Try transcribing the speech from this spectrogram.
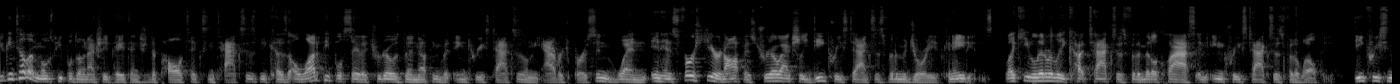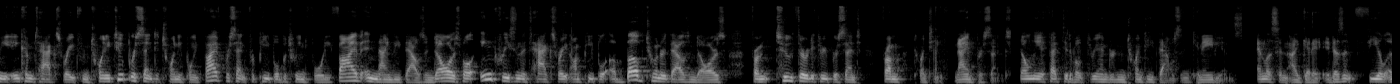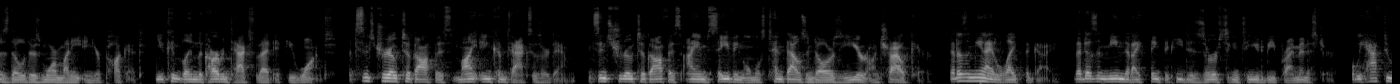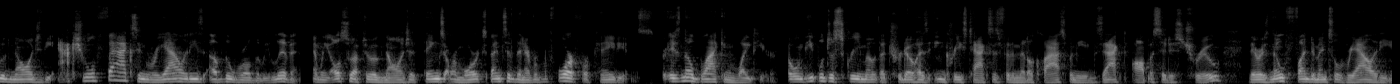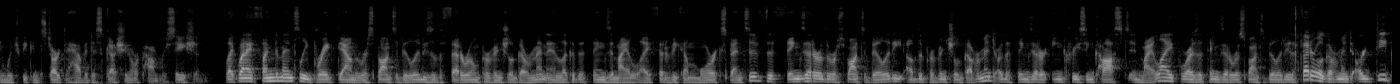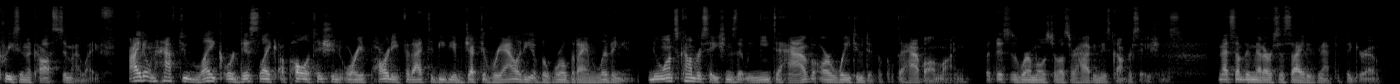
You can tell that most people don't actually pay attention to politics and taxes because a lot of people say that Trudeau has done nothing but increase taxes on the average person when in his first year in office, Trudeau actually decreased taxes for the majority of Canadians. Like he literally cut taxes for the middle class and increased taxes for the wealthy, decreasing the income tax rate from 22% to 20.5% for people between 45 and $90,000 while increasing the tax rate on people above $200,000 from to 33% from 29%. It only affected about 320,000 Canadians. And listen, I get it. It doesn't feel as though there's more money in your pocket. You can blame the carbon tax for that if you want. But since Trudeau took office, my income taxes are down. And since Trudeau took office, I am saving almost $10,000 a year on childcare. That doesn't mean I like the guy. That doesn't mean that I think that he deserves to continue to be prime minister. But we have to acknowledge the actual facts and realities of the world that we live in. And we also have to acknowledge that things are more expensive than ever before for Canadians. There is no black and white here. But when people just scream out that Trudeau has increased taxes for the middle class when the exact opposite is true, there is no fundamental reality in which we can start to have a discussion or conversation. Like when I fundamentally break down the responsibilities of the federal and provincial government and look at the things in my life that have become more expensive, the things that are the responsibility of the provincial government are the things that are increasing costs in my life, whereas the things that are responsibility of the federal government are decreasing the costs in my life. I don't have to like or dislike a politician or a party for that to be the objective reality of the world that I am living in. Nuanced conversations that we need to have are way too difficult to have online, but this is where most of us are having these conversations. And that's something that our society is going to have to figure out.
